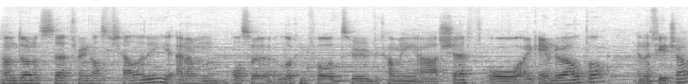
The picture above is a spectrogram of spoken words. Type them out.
I'm doing a Cert 3 in hospitality and I'm also looking forward to becoming a chef or a game developer in the future.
